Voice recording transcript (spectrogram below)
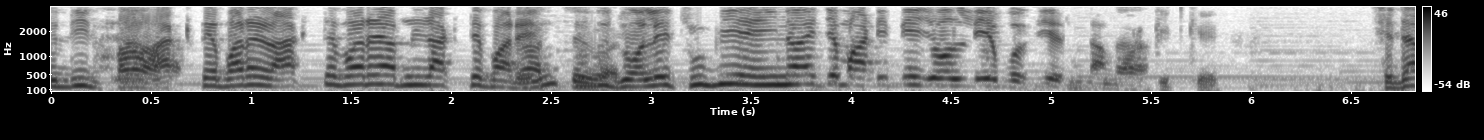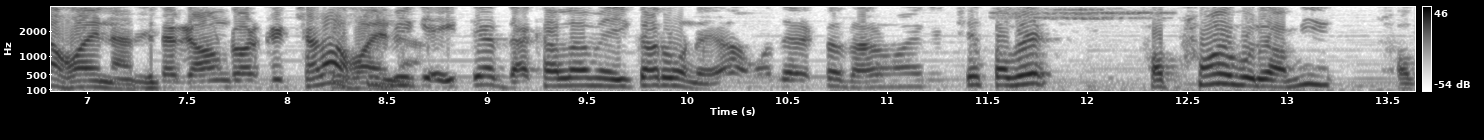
যদি হ্যাঁ। রাখতে পারে রাখতে পারে আপনি রাখতে পারেন শুধু জলে চুবিয়ে এই নয় যে মাটি দিয়ে জল দিয়ে বসিয়ে দিলাম। অর্কিডকে সেটা হয় না সেটা গ্রাউন্ড অর্কিড ছাড়া হয় না এইটা দেখালাম এই কারণে আমাদের একটা ধারণা হয়ে গেছে তবে সবসময় বলি আমি সব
